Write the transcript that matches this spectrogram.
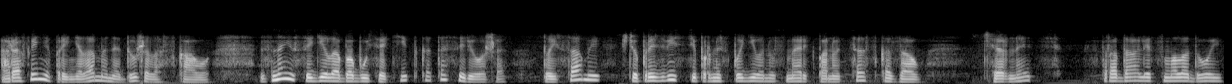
Графиня прийняла мене дуже ласкаво. З нею сиділа бабуся тітка та Сережа, той самий, що при звісті про несподівану смерть панотця сказав Чернець, страдалець молодой,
